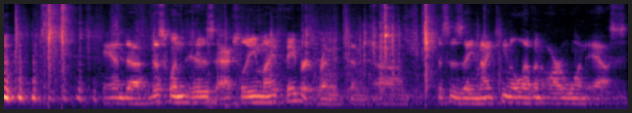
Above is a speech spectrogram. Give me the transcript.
and uh, this one is actually my favorite Remington. Um, this is a 1911 R1S.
